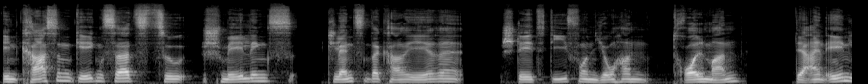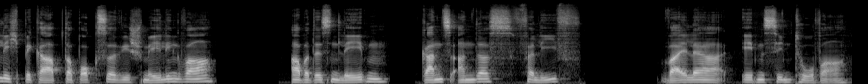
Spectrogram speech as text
In krassem Gegensatz zu Schmelings glänzender Karriere steht die von Johann Trollmann, der ein ähnlich begabter Boxer wie Schmeling war, aber dessen Leben ganz anders verlief, weil er eben Sinto war.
